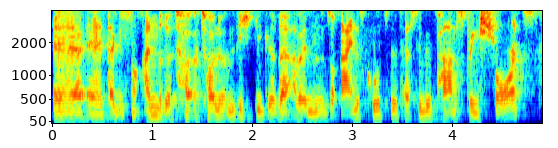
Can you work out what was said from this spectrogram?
Äh, äh, da gibt es noch andere to tolle und wichtigere, aber nur so reines Kurzfilmfestival Palm Springs Shorts.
